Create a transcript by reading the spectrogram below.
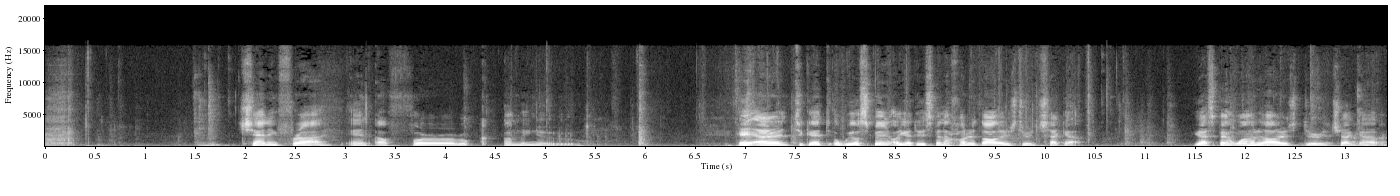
Mhm. Channing Frye and Al Farouk Aminu. Hey Aaron, to get a wheel spin, all you gotta do is spend hundred dollars during checkout. You gotta spend one hundred dollars during checkout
